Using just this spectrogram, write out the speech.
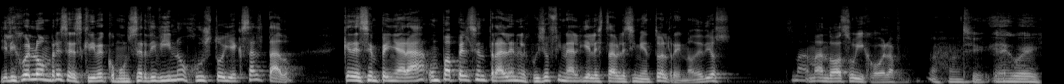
Y el Hijo del Hombre se describe como un ser divino, justo y exaltado, que desempeñará un papel central en el juicio final y el establecimiento del reino de Dios. Entonces, ma- mandó a su hijo. ¿verdad? Ajá. Sí, eh, güey.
